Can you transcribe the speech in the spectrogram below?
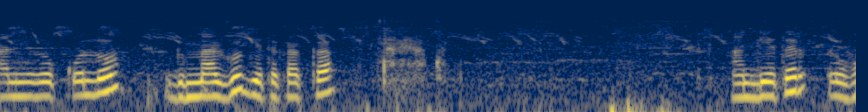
አልሚ በቆሎ ግማሽ ጆግ የተካካ አንድ ሊትር ውሃ፣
